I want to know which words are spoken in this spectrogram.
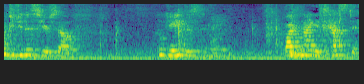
would you do this to yourself? Who gave this to me? Why didn't I get tested?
